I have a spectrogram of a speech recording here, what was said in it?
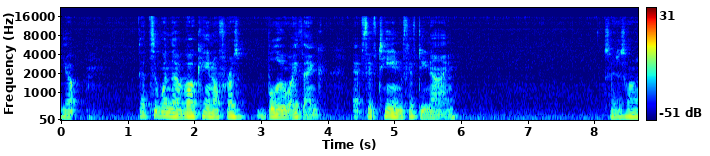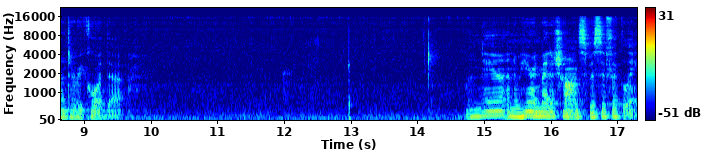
Yep. That's the when the volcano first blew, I think, at 1559. So I just wanted to record that. And there, and I'm hearing Metatron specifically.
